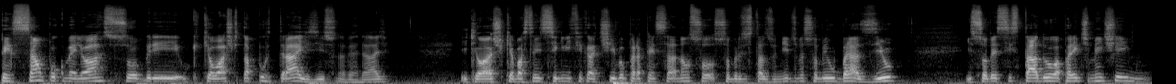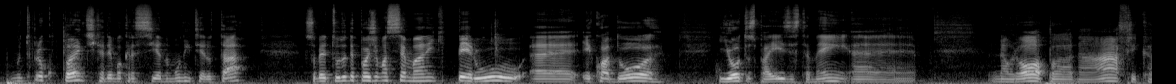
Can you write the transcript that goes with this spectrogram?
pensar um pouco melhor sobre o que eu acho que está por trás disso, na verdade, e que eu acho que é bastante significativo para pensar não só sobre os Estados Unidos, mas sobre o Brasil e sobre esse estado aparentemente muito preocupante que a democracia no mundo inteiro está sobretudo depois de uma semana em que Peru, é, Equador e outros países também, é, na Europa, na África,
